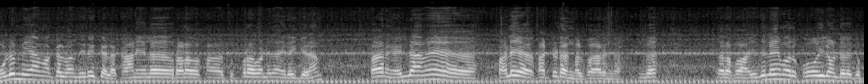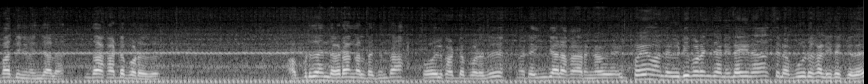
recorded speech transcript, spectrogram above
முழுமையாக மக்கள் வந்து இருக்கலை. காணியில் ஓரளவு க- துப்புரவு பண்ணி தான் இருக்கிறோம். பாருங்கள் எல்லாமே பழைய கட்டிடங்கள் பாருங்கள் இந்த இதில் இதுலேயும் ஒரு கோயில் ஒன்று இருக்குது பார்த்தீங்களா இஞ்சால? இந்த கட்டப்படுது. அப்படி தான் இந்த இடங்கள் இருக்குது தான் கோவில் கட்டப்படுது. மற்ற இந்தியாவில் பாருங்க இப்போயும் அந்த இடிபடைஞ்ச நிலையில் தான் சில வீடுகள் இருக்குது.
